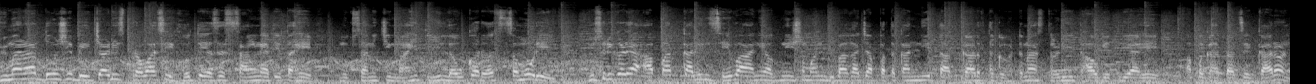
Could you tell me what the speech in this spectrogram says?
विमानात दोनशे बेचाळीस प्रवासी होते असे सांगण्यात येत आहे. नुकसानीची माहिती लवकरच समोर येईल. दुसरीकडे आपत्कालीन सेवा आणि अग्निशमन विभागाच्या पथकांनी तात्काळ घटनास्थळी धाव घेतली आहे. अपघाताचे कारण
